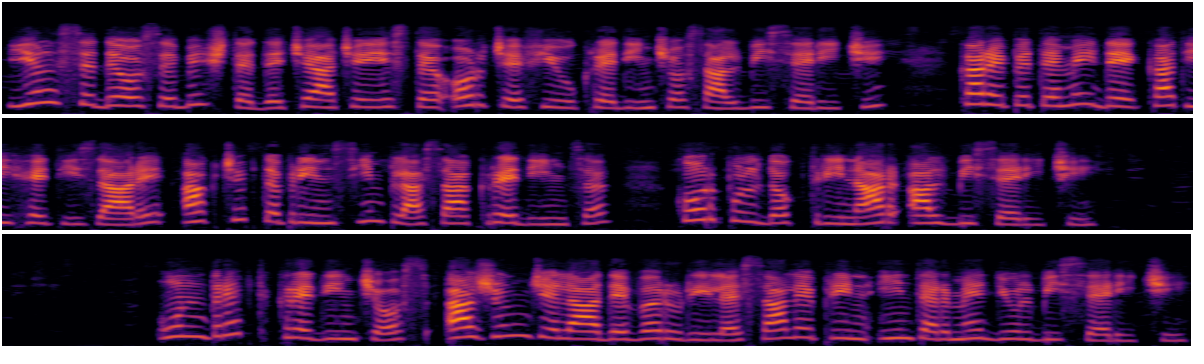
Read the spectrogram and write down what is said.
el se deosebește de ceea ce este orice fiu credincios al bisericii, care pe temei de catihetizare acceptă prin simpla sa credință corpul doctrinar al bisericii. Un drept credincios ajunge la adevărurile sale prin intermediul bisericii.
